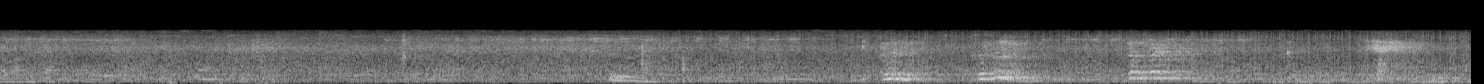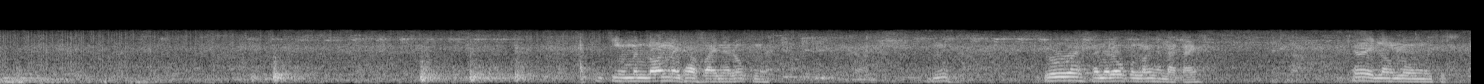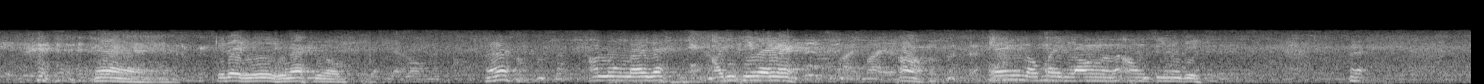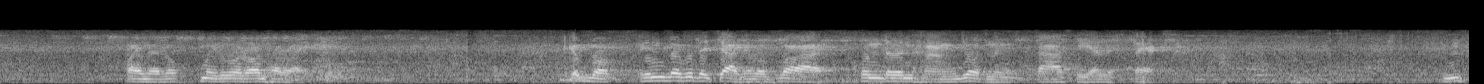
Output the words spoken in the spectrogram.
ระวังจ้ะอืมจริงๆมันร้ อนไม่เท่าไฟนรกนะอืมรู้ไหมไฟนรกมันร้อนขนาดไหนเฮ้ยลองลงมือสิเฮ้ยจะได้รู้ใช่ไหมโยมฮะเอาลงเลยเลยเอาจริงๆเลยไงไม่ไม่อ้าวเอ้ยบอกไม่ลองเอาจริงเลยดิไฟนรกไม่รู้ว่าร้อนเท่าไหร่ ก็บอกเห็นพระพุทธเจ้าเนี่ยบอกว่า คนเดินห่างยชน์หนึ่งตาเสียเลยแตกหืม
